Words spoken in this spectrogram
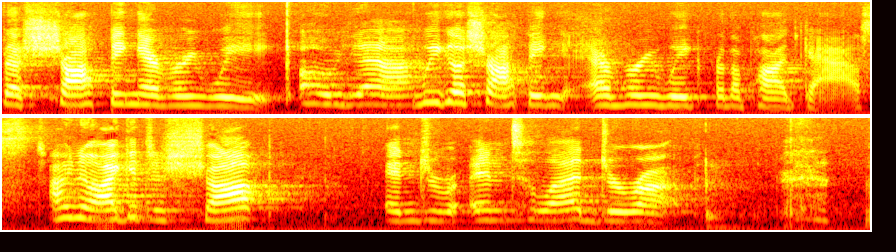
the shopping every week. Oh yeah. We go shopping every week for the podcast. I know. I get to shop and to let drop.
